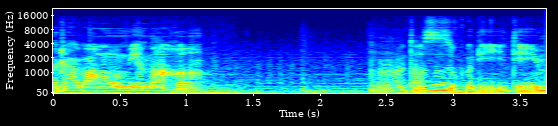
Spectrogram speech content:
Oder wollen wir mir machen? Ah, das ist eine gute Idee.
